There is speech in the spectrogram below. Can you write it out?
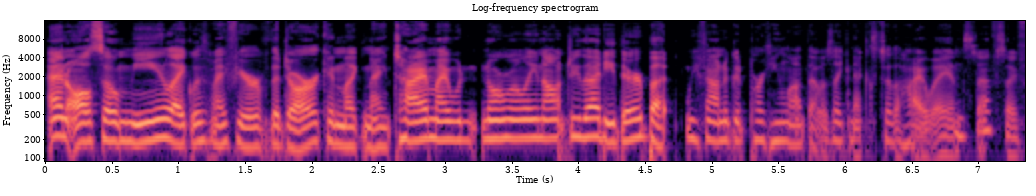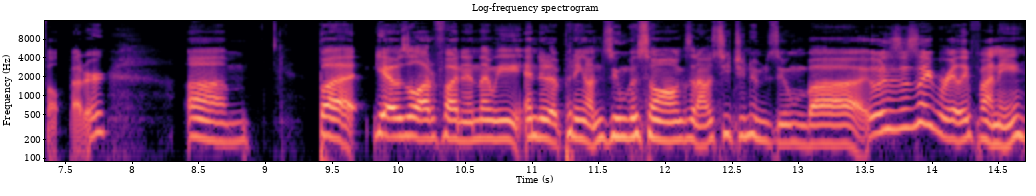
And also me, like with my fear of the dark and like nighttime, I would normally not do that either. But we found a good parking lot that was like next to the highway and stuff, so I felt better. Um, but yeah, it was a lot of fun. And then we ended up putting on Zumba songs, and I was teaching him Zumba. It was just like really funny.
